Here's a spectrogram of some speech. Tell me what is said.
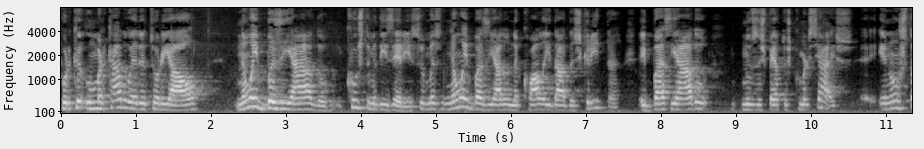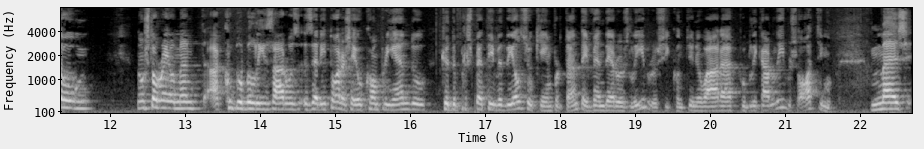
Porque o mercado editorial não é baseado, custa-me dizer isso, mas não é baseado na qualidade da escrita, é baseado nos aspectos comerciais. Eu não estou não estou realmente a culpabilizar os, as editoras. Eu compreendo que, da perspectiva deles, o que é importante é vender os livros e continuar a publicar livros. Ótimo. Mas uh,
